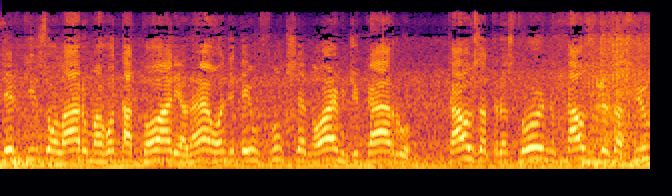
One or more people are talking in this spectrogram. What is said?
ter que isolar uma rotatória, né, onde tem um fluxo enorme de carro, causa transtorno, causa desafios,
